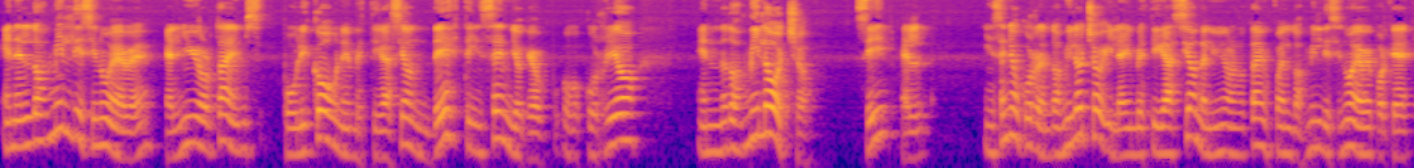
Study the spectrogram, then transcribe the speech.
en el 2019 el New York Times publicó una investigación de este incendio que ocurrió en 2008. ¿sí? El incendio ocurre en 2008 y la investigación del New York Times fue en 2019 porque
